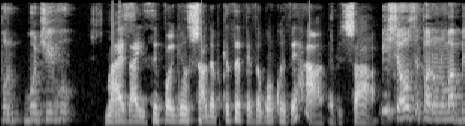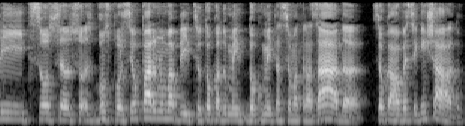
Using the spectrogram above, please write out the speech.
Por motivo. Mas aí você foi guinchado é porque você fez alguma coisa errada, bicha. Bicha, ou você parou numa blitz, ou se, se- vamos supor, se eu paro numa blitz eu tô com a documen- documentação atrasada, seu carro vai ser guinchado.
